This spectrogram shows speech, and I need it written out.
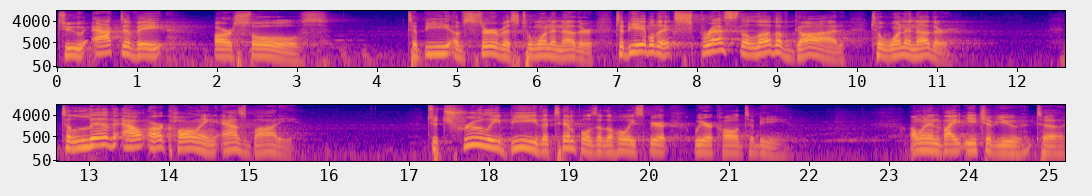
to activate our souls to be of service to one another, to be able to express the love of God to one another, to live out our calling as body, to truly be the temples of the Holy Spirit we are called to be. I want to invite each of you to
